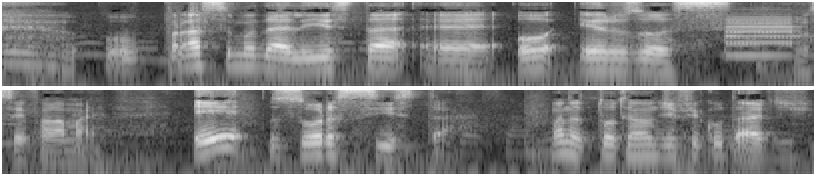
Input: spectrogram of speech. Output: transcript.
o próximo da lista é O Exorcista. Não sei falar mais. Exorcista. Mano, eu tô tendo dificuldade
